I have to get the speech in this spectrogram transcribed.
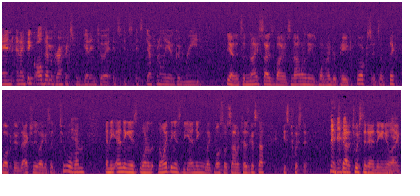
And, and I think all demographics would get into it. It's it's it's definitely a good read. Yeah, and it's a nice sized volume. It's not one of these 100 page books. It's a thick book. There's actually, like I said, two of Yeah. them. And the ending is one of the, the only thing is the ending, like most Osamu Tezuka stuff, is twisted. It's got a twisted ending, and you're Yeah. like,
